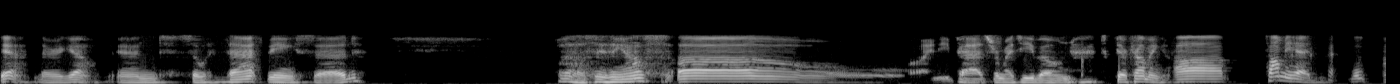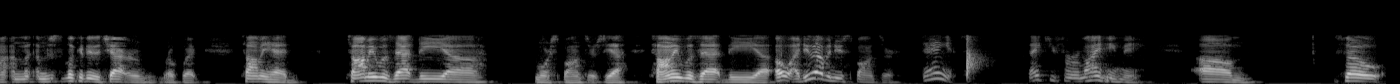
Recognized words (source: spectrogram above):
yeah, there you go. And so with that being said, what else? Anything else? Oh, I need pads for my T-bone. They're coming. Uh, Tommy Head. Well, I'm I'm just looking through the chat room real quick. Tommy Head. Tommy was at the uh, more sponsors. Yeah, Tommy was at the. Uh, oh, I do have a new sponsor. Dang it! Thank you for reminding me. Um, so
